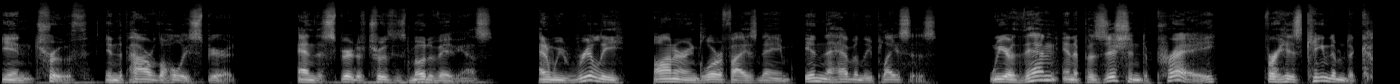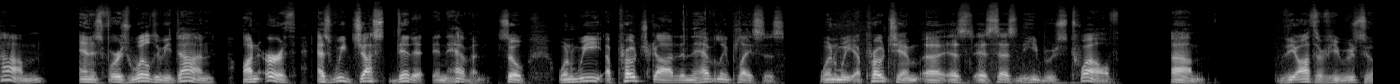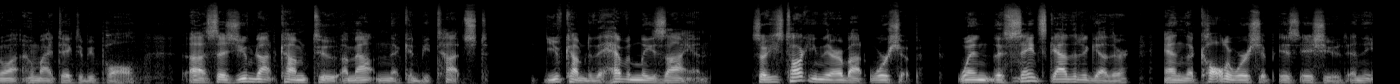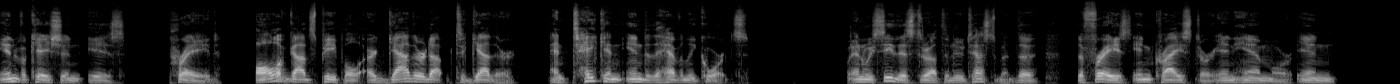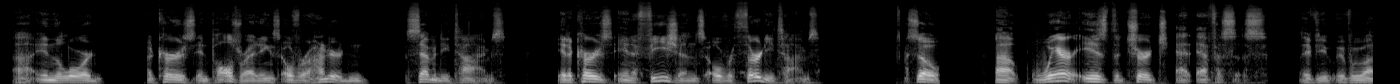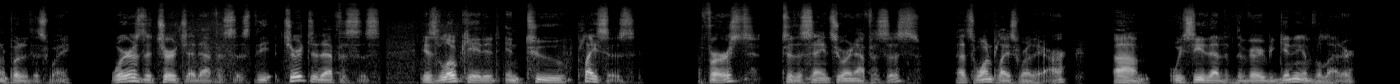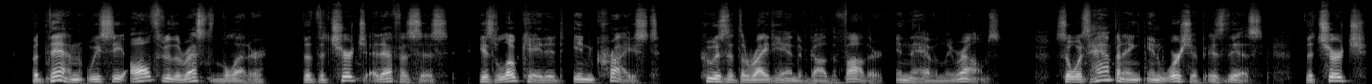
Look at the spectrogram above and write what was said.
in truth, in the power of the Holy Spirit, and the Spirit of truth is motivating us, and we really honor and glorify His name in the heavenly places, we are then in a position to pray for His kingdom to come and is for His will to be done on earth as we just did it in heaven. So when we approach God in the heavenly places, when we approach Him, uh, as, it says in Hebrews 12, um, the author of Hebrews, whom I, whom I take to be Paul, uh, says, You've not come to a mountain that can be touched. You've come to the heavenly Zion. So he's talking there about worship. When the saints gather together and the call to worship is issued and the invocation is prayed, all of God's people are gathered up together and taken into the heavenly courts. And we see this throughout the New Testament. The, the phrase in Christ or in Him or in, uh, in the Lord occurs in Paul's writings over 170 times. It occurs in Ephesians over 30 times. So, uh, where is the church at Ephesus? If you if we want to put it this way, where is the church at Ephesus? The church at Ephesus is located in two places. First, to the saints who are in Ephesus. That's one place where they are. Um, we see that at the very beginning of the letter. But then we see all through the rest of the letter that the church at Ephesus is located in Christ, who is at the right hand of God the Father in the heavenly realms. So, what's happening in worship is this the church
